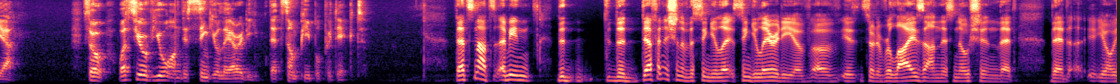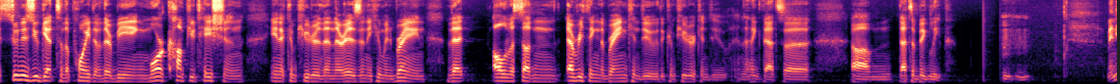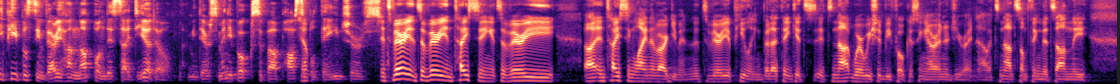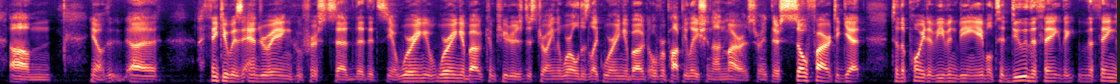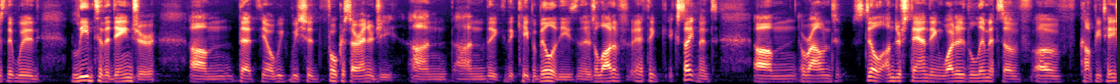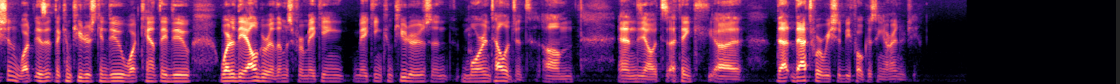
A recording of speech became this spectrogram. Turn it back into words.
Yeah. So, what's your view on this singularity that some people predict? That's not. I mean, the the definition of the singular, singularity of of is sort of relies on this notion that that you know as soon as you get to the point of there being more computation in a computer than there is in a human brain, that all of a sudden everything the brain can do, the computer can do, and I think that's a um, that's a big leap. Many people seem very hung up on this idea, though. I mean, there's many books about possible yep. dangers. It's very, it's a very enticing, it's a very uh, enticing line of argument, and it's very appealing. But I think it's it's not where we should be focusing our energy right now. It's not something that's on the, um, you know. Uh, I think it was Andrew Ng who first said that it's you know worrying worrying about computers destroying the world is like worrying about overpopulation on Mars, right? There's so far to get to the point of even being able to do the thing the, the things that would lead to the danger um, that you know we, we should focus our energy on on the, the capabilities and there's a lot of I think excitement um, around still understanding what are the limits of, of computation, what is it the computers can do, what can't they do, what are the algorithms for making making computers and more intelligent. Um, and you know, it's I think uh, that that's where we should be focusing our energy.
